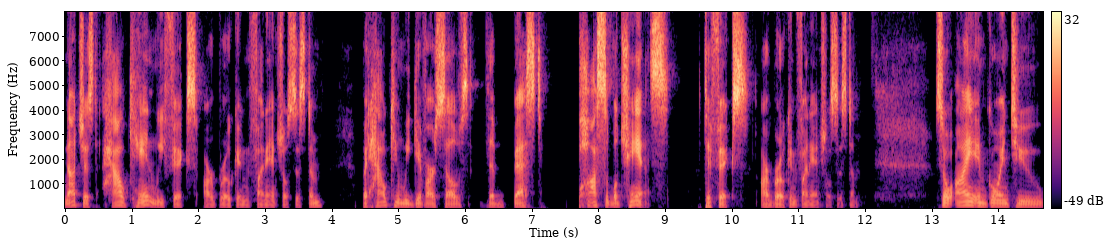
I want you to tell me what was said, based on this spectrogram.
not just how can we fix our broken financial system, but how can we give ourselves the best possible chance to fix our broken financial system. So, I am going to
